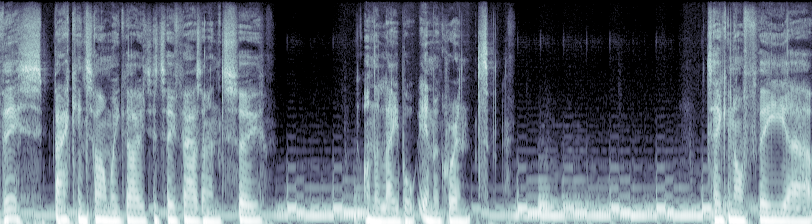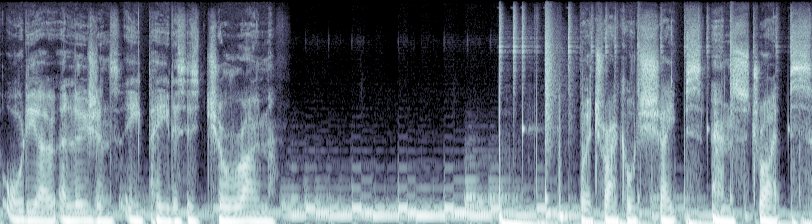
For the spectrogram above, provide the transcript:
This. Back in time, we go to 2002 on the label Immigrant. Taking off the uh, Audio Illusions EP, this is Jerome. With a track called Shapes and Stripes.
